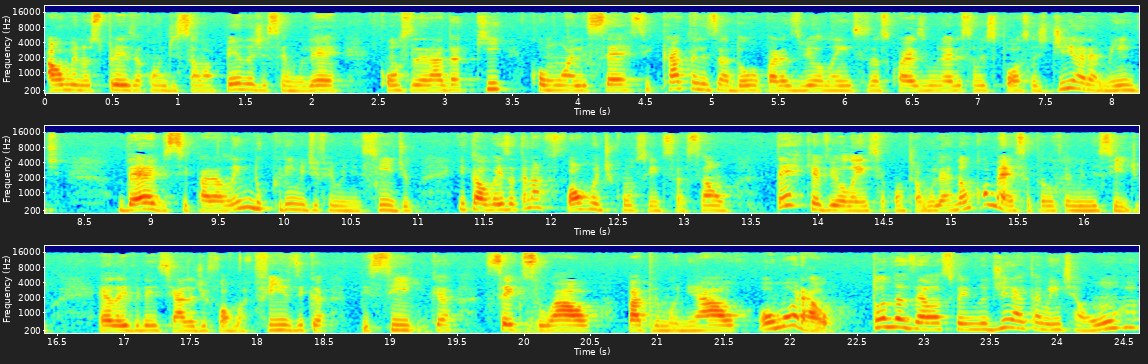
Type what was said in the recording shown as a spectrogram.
ao menosprezo à condição apenas de ser mulher, considerada aqui como um alicerce catalisador para as violências às quais as mulheres são expostas diariamente, deve-se, para além do crime de feminicídio e talvez até na forma de conscientização, ter que a violência contra a mulher não começa pelo feminicídio. Ela é evidenciada de forma física, psíquica, sexual, patrimonial ou moral, todas elas ferindo diretamente a honra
